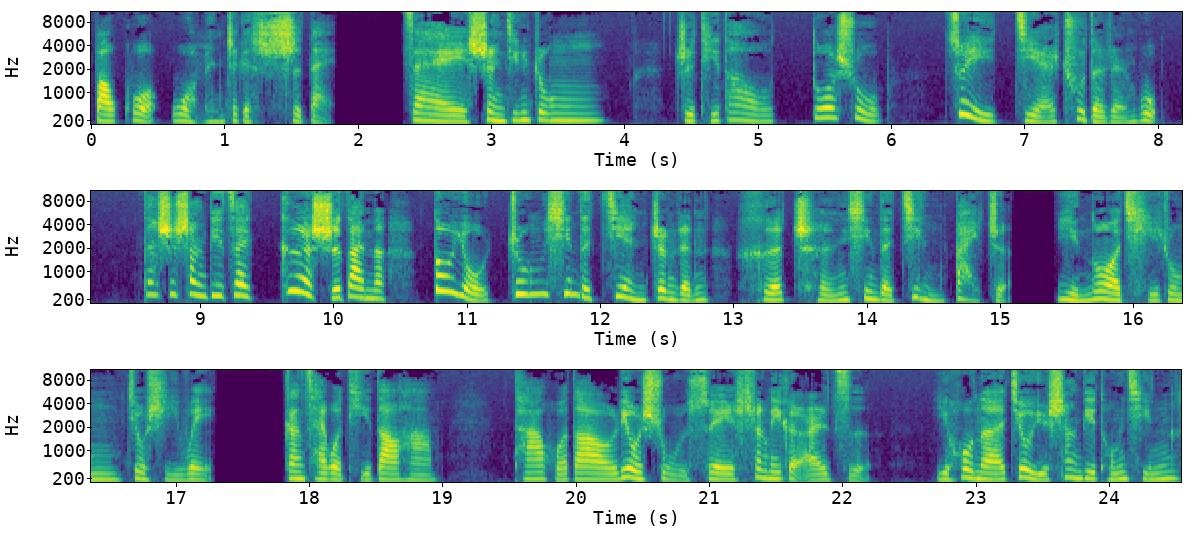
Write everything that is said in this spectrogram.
包括我们这个世代，在圣经中。只提到多数最杰出的人物，但是上帝在各时代呢都有忠心的见证人和诚心的敬拜者。以诺其中就是一位。刚才我提到哈，他活到六十五岁，生了一个儿子，以后呢就与上帝同行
